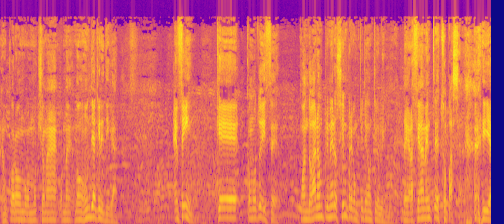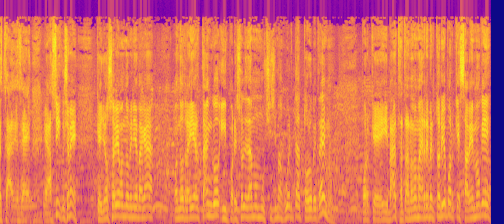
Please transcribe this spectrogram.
es un coro mucho más- con un día crítica. En fin, que como tú dices, cuando ganas un primero siempre compite contigo mismo. Desgraciadamente esto pasa. y ya está. Es, así, escúchame, que yo sabía cuando venía para acá, cuando traía el tango, y por eso le damos muchísimas vueltas a todo lo que traemos. Porque, y más, está tratando más el repertorio porque sabemos que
